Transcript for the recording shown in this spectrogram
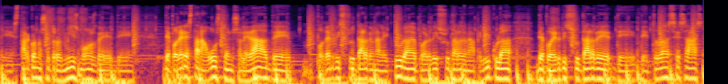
estar con nosotros mismos, de, poder estar a gusto en soledad, de poder disfrutar de una lectura, de poder disfrutar de una película, de poder disfrutar de, todas esas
